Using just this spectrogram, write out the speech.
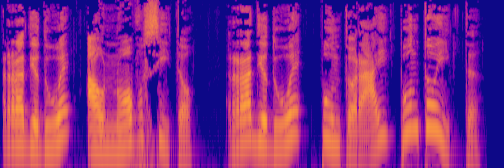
Radio 2 ha un nuovo sito radio2.rai.it.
